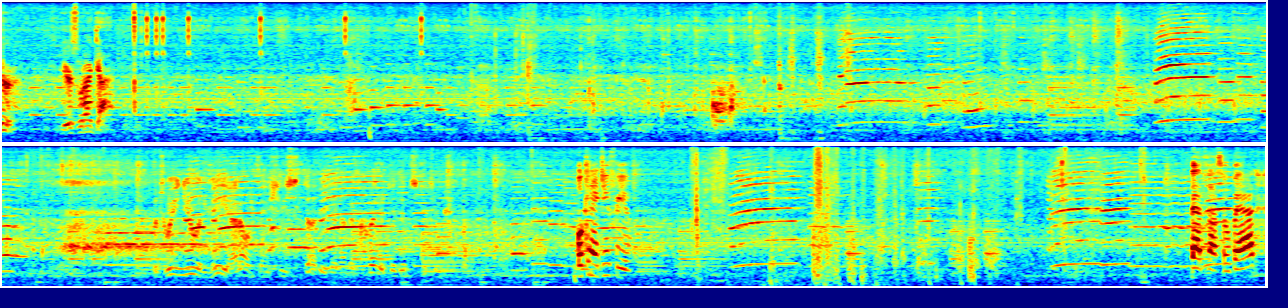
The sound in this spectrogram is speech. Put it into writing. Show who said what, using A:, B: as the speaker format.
A: Sure. Here's what I got.
B: Between you and me, I don't think she studied at an accredited institution.
C: What can I do for you? So bad.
